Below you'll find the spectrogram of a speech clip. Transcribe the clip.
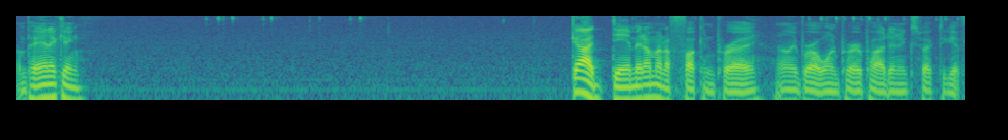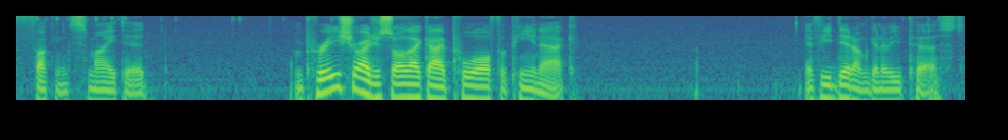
I'm panicking. God damn it, I'm gonna fucking pray. I only brought one prayer pot, didn't expect to get fucking smited. I'm pretty sure I just saw that guy pull off a PNAC. If he did, I'm gonna be pissed.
